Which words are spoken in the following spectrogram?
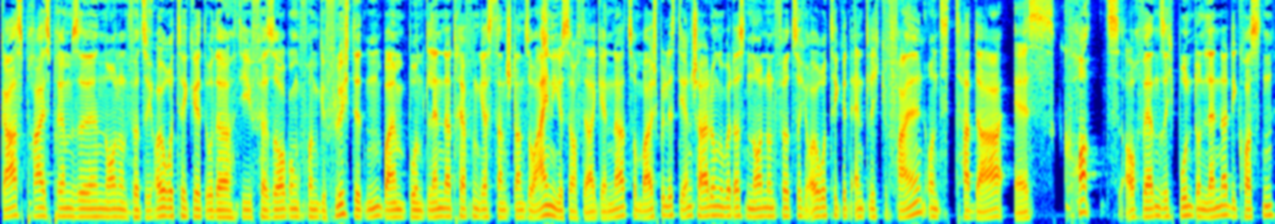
Gaspreisbremse, 49-Euro-Ticket oder die Versorgung von Geflüchteten. Beim Bund-Länder-Treffen gestern stand so einiges auf der Agenda. Zum Beispiel ist die Entscheidung über das 49-Euro-Ticket endlich gefallen und tada, es kommt. Auch werden sich Bund und Länder die Kosten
